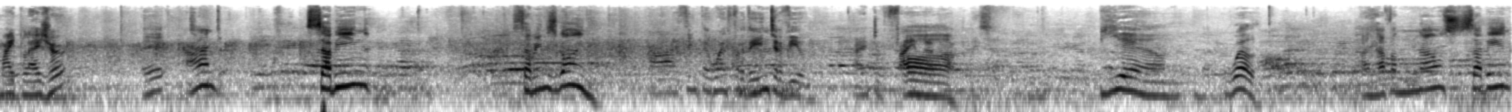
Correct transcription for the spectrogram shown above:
My pleasure. Uh, and Sabine, Sabine is going. I think they went for the interview. I need to find Oh. that. Yeah. Well, I have announced Sabine,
